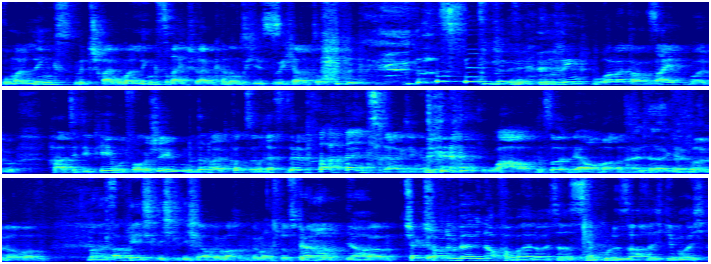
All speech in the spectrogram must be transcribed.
wo man Links mitschreiben, wo man Links reinschreiben kann, um sich das zu sichern. So. so ein Linkbuch oder einfach Seiten, weil du HTTP wurde vorgeschrieben und dann halt konntest du den Rest selber eintragen. Ich denke so, wow, das sollten wir auch machen. Alter, das sollten wir auch machen. Nice. Okay, ich, ich, ich glaube, wir machen, wir machen Schluss. Genau, ja. Ähm, checkt Schaut im Webinar vorbei, Leute. Das ist ja. eine coole Sache. Ich gebe euch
